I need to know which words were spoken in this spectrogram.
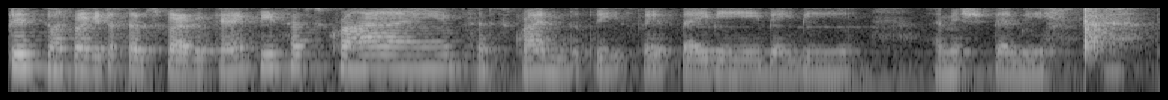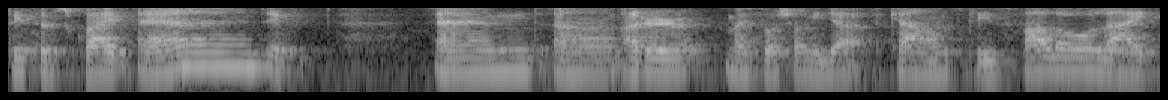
please don't forget to subscribe, okay? Please subscribe, subscribe, please, please, baby, baby. I miss you, baby. please subscribe and if and um, other my social media accounts please follow like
